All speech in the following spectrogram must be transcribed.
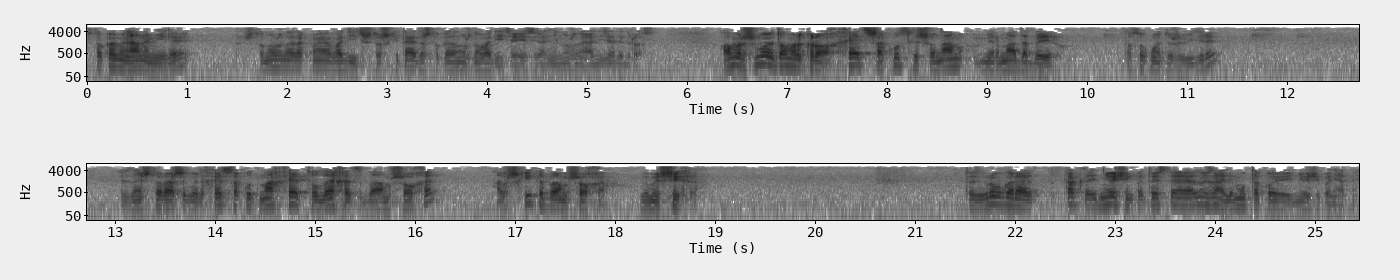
Что такое минаны мили? Что нужно, так понимаю, водить. Что шхита это, что когда нужно водить, а если они нужны, они взяли дрос. Омар шмуй, домар крох. Хет шакут слишунам мирмада бейру. Посук мы это уже видели. Значит, что Раши говорит? Хет шакут махет тулехец бам шоха, а в шхита бам шоха. Бамешиха. То есть, грубо говоря, как-то не очень, то есть, э, ну не знаю, лимут такой не очень понятный.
